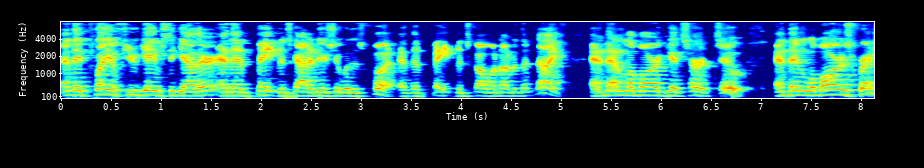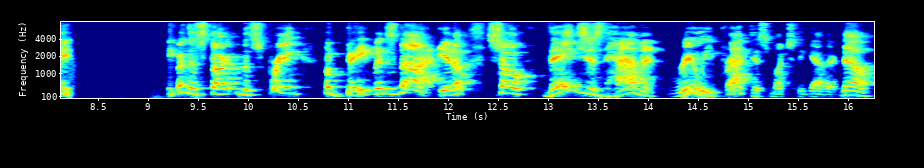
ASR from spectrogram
and they play a few games together. And then Bateman's got an issue with his foot. And then Bateman's going under the knife. And then Lamar gets hurt too and then Lamar's ready for the start in the spring, but Bateman's not, you know? So they just haven't really practiced much together. Now,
